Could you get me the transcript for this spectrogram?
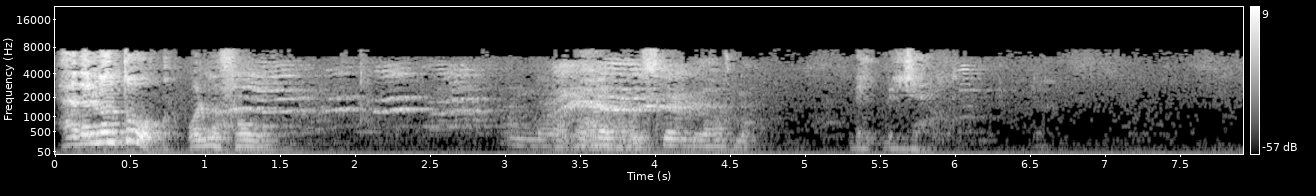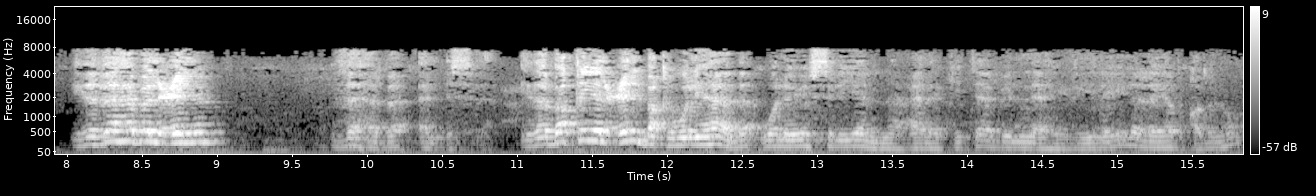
هذا المنطوق والمفهوم. بالجهل. إذا ذهب العلم ذهب الإسلام. إذا بقي العلم بقي ولهذا ولا يسرين على كتاب الله في ليلة لا يبقى منه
